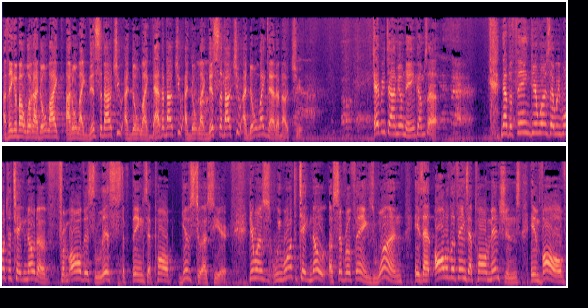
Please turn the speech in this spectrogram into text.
I think about what I don't like. I don't like this about you. I don't like that about you. I don't like this about you. I don't like that about you. Every time your name comes up. Now, the thing, dear ones, that we want to take note of from all this list of things that Paul gives to us here, dear ones, we want to take note of several things. One is that all of the things that Paul mentions involve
